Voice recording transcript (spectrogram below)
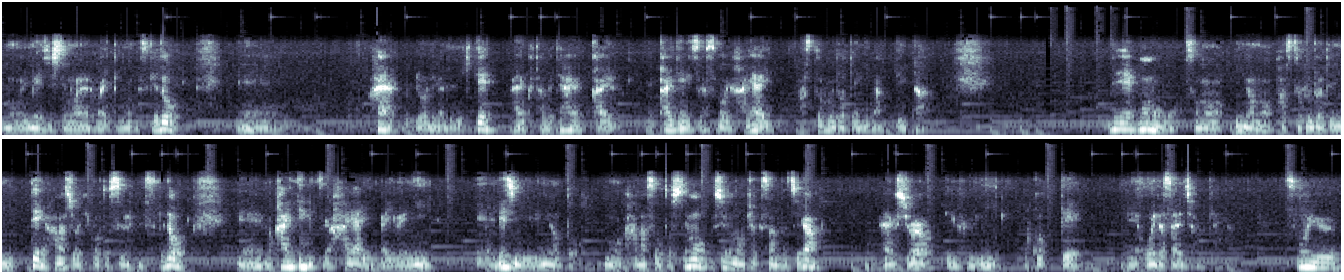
ものをイメージしてもらえればいいと思うんですけど、えー早く料理が出てきて、早く食べて早く帰る。回転率がすごい速いファストフード店になっていた。で、モモもそのイノのファストフード店に行って話を聞こうとするんですけど、えーまあ、回転率が速いがゆえに、えレジにいるニノとモモが話そうとしても、後ろのお客さんたちが早くしろよっていう風に怒って、え追い出されちゃうみたいな、そういう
